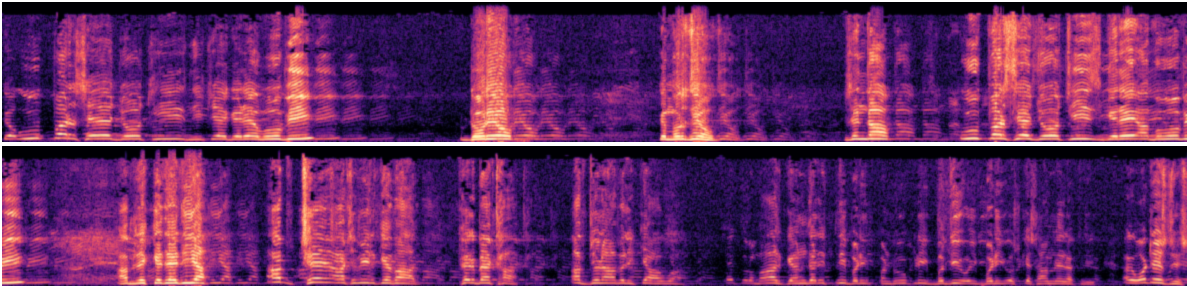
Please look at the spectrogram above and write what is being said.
کہ اوپر سے جو چیز نیچے گرے وہ بھی ڈورے ہو کہ مردی ہو زندہ۔ اوپر سے جو چیز گرے اب وہ بھی اب لکھ کے دے دیا۔ اب چھ آٹھ میل کے بعد پھر بیٹھا۔ اب جناب علی کیا ہوا؟ ایک رومال کے اندر اتنی بڑی پنڈوکڑی بدی ہوئی، بڑی اس کے سامنے رکھ دی۔ واٹ از دس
